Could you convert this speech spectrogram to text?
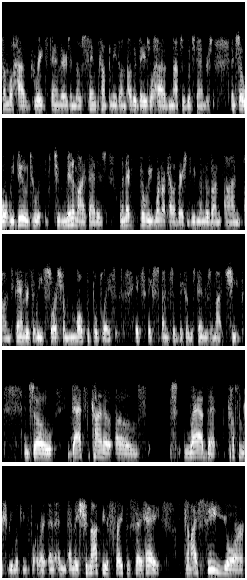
some will have great standards and those same companies on other days will have not so good standards. And so what we do to to minimize that is whenever we run our calibrations we run it on on on standards that we source from multiple places. It's expensive because the standards are not cheap. And so that's the kind of, of lab that customers should be looking for right? And, and and they should not be afraid to say hey can I see your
